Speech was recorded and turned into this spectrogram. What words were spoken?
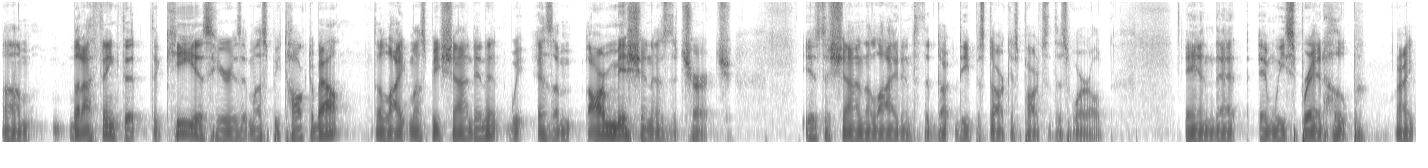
Um, but I think that the key is here is it must be talked about. The light must be shined in it. We, as a, our mission as the church is to shine the light into the deepest, darkest parts of this world, and that and we spread hope. Right?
